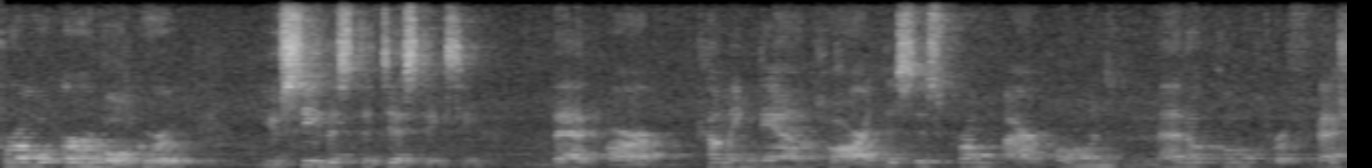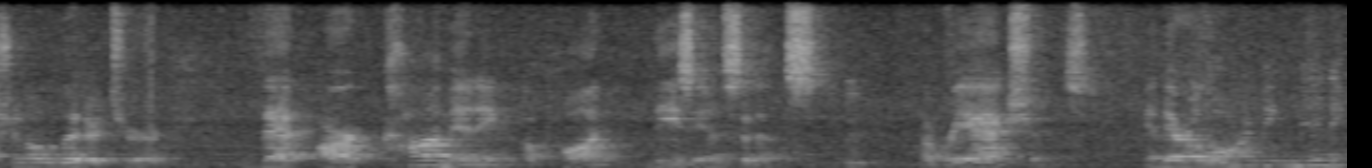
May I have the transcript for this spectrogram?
pro-herbal group. You see the statistics here that are coming down hard. This is from our own medical professional literature that are commenting upon these incidents hmm. of reactions. And they're alarming many.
